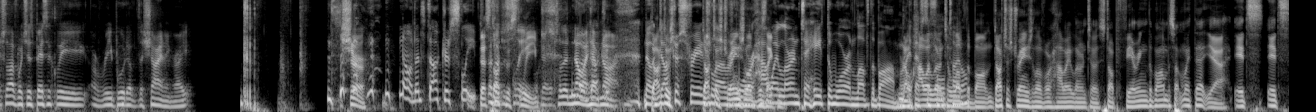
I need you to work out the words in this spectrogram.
Strangelove, which is basically a reboot of The Shining, right? Sure, No, that's Doctor Sleep. that's Doctor Sleep. Okay, so then no, No, I have Doctor- not. No, Doctor- Doctor Strangelove, Doctor Strangelove or How like- I Learned to Hate the War and Love the Bomb. No, right? That's how I learned to full love the bomb. Doctor Strangelove or How I Learned to Stop Fearing the Bomb or something like that. Yeah, it's it's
